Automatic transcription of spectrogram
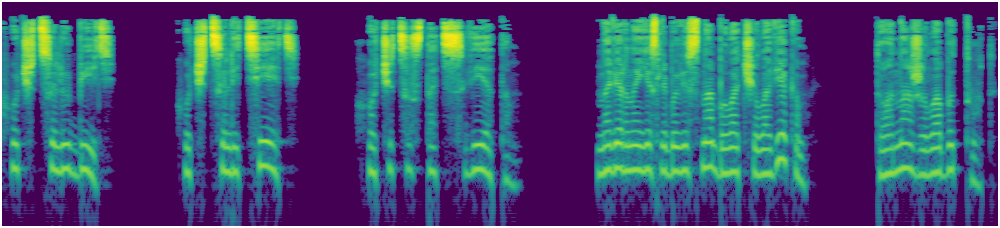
Хочется любить, хочется лететь, хочется стать светом. Наверное, если бы весна была человеком, то она жила бы тут.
